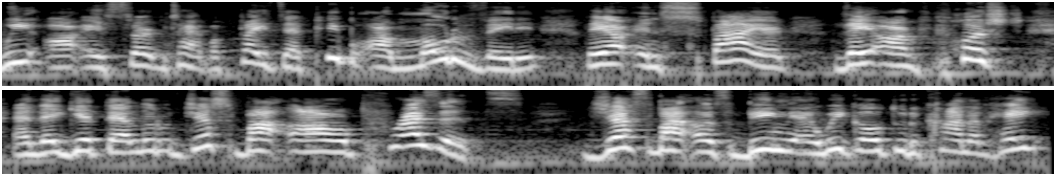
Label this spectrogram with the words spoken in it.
We are a certain type of place that people are motivated, they are inspired, they are pushed, and they get that little just by our presence, just by us being there. And we go through the kind of hate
